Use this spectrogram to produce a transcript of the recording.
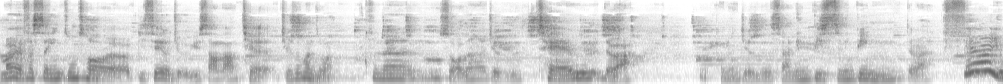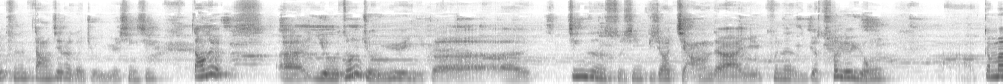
没办法适应中超比赛个球员上场踢九十分钟，可能造成个就是惨案，对伐？可能就是啥零比四、零比五，对伐？反而有可能打击了个球员的信心。当然，呃，有种球员伊个呃精神属性比较强，对伐？有可能是越挫越勇。啊，葛末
